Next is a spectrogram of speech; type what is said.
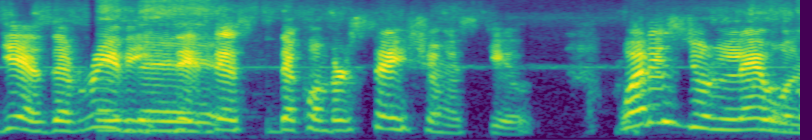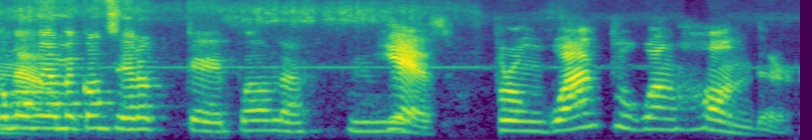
Yes, the reading, the, the, the, conversation skill. What is your level ¿Cómo now? yo me considero que puedo hablar? Yes, from 1 to 100.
